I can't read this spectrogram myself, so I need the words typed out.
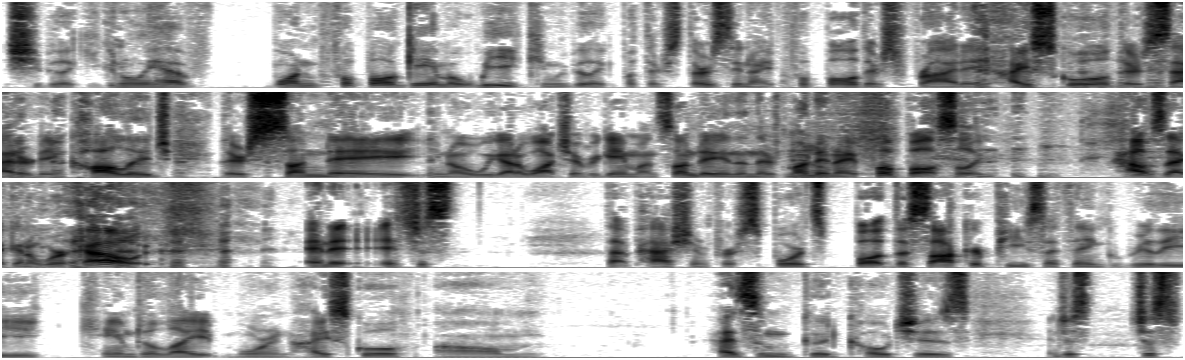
she'd be like, "You can only have one football game a week," and we'd be like, "But there's Thursday night football, there's Friday high school, there's Saturday college, there's Sunday. You know, we got to watch every game on Sunday, and then there's Monday night football. So like, how's that going to work out?" And it, it's just that passion for sports. But the soccer piece, I think, really came to light more in high school. Um, had some good coaches, and just just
